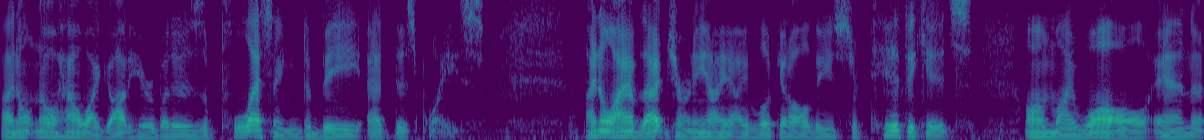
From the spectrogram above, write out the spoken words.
I don't know how I got here, but it is a blessing to be at this place. I know I have that journey. I, I look at all these certificates on my wall, and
